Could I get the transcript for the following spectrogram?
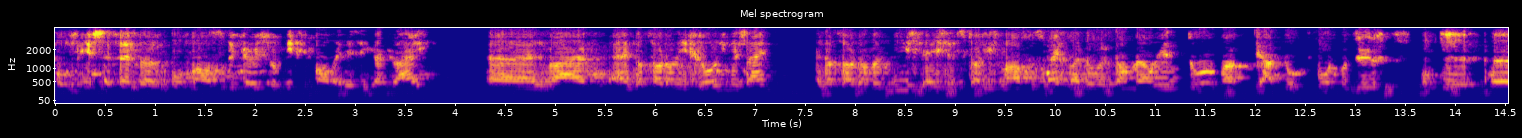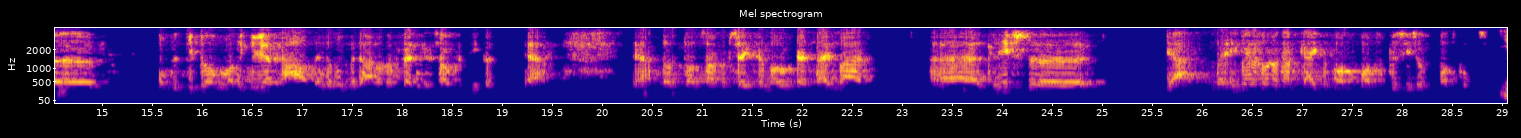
of in september, of als de keuze nog niet gevallen is in januari. waar, en dat zou dan in Groningen zijn. En dat zou dan een East Asian Studies Master zijn, waardoor ik dan wel weer door, maar ja, door, voortborduur op de op het diploma wat ik nu heb gehaald en dat ik me daar nog verder in zou verdiepen. Ja, ja dat, dat zou nog zeker een mogelijkheid zijn, maar uh, het liefst, uh, ja, ik ben er gewoon nog aan het kijken van wat precies op het pad komt. Je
